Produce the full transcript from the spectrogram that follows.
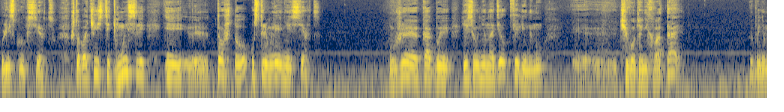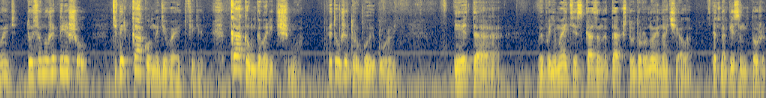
близкую к сердцу, чтобы очистить мысли и э, то, что устремление сердца уже как бы, если он не надел тфилин, ему э, чего-то не хватает. Вы понимаете? То есть он уже перешел. Теперь как он надевает филин? Как он говорит шмо? Это уже другой уровень. И это, вы понимаете, сказано так, что дурное начало, это написано тоже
